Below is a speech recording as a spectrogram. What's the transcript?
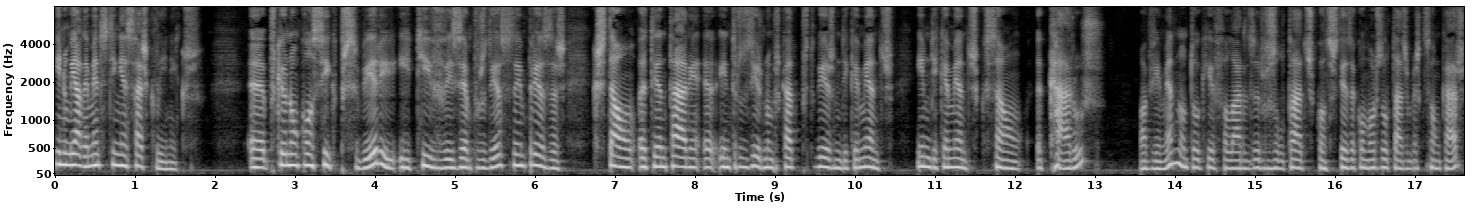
e, nomeadamente, se tinha ensaios clínicos. Uh, porque eu não consigo perceber, e, e, tive exemplos desses, empresas que estão a tentar uh, introduzir no mercado português medicamentos e medicamentos que são uh, caros, obviamente, não estou aqui a falar de resultados, com certeza como resultados, mas que são caros,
